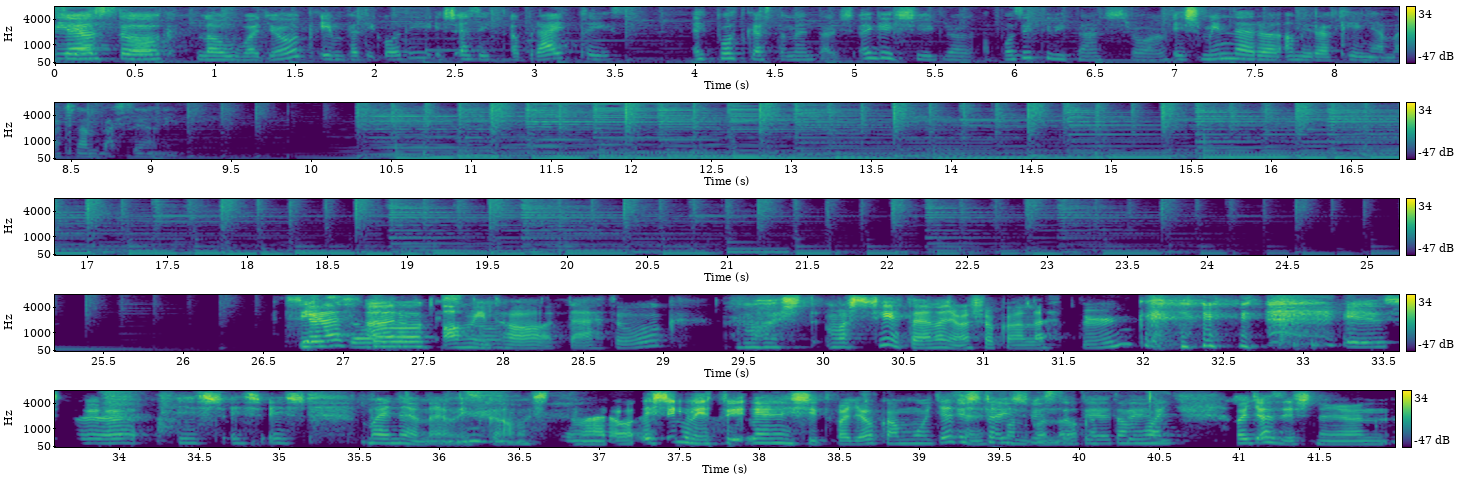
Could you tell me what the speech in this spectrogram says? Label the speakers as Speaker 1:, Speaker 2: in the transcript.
Speaker 1: Sziasztok! Lau vagyok.
Speaker 2: Én pedig Odi, és ez itt a Bright Place.
Speaker 1: Egy podcast a mentális egészségről, a pozitivitásról.
Speaker 2: És mindenről, amiről kényelmetlen beszélni. Sziasztok! Sziasztok! Amint hallhattátok, most, most hirtelen nagyon sokan lettünk, és, és, és, és majd nagyon-nagyon izgalmas témáról. És én is, én is itt vagyok, amúgy ezen
Speaker 1: és te is gondolkodtam,
Speaker 2: hogy, hogy az is nagyon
